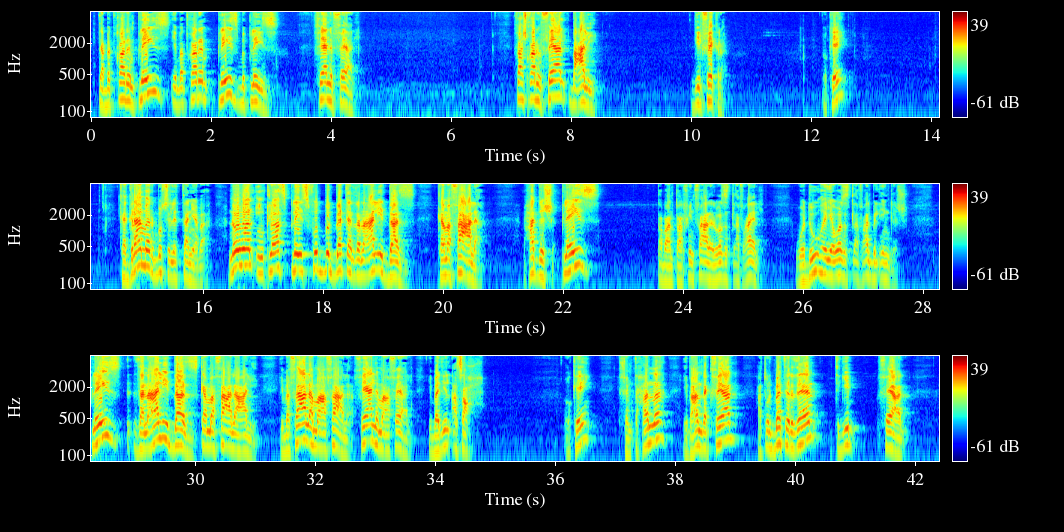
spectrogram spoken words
أنت بتقارن plays يبقى تقارن plays بplays. فعل بفعل. ينفعش تقارن فعل بعلي. دي الفكرة. أوكي؟ كجرامر بص للتانية بقى. No one in class plays football better than Ali does كما فعل. محدش plays طبعا أنتوا عارفين فعل الوزن الأفعال. ودو هي وزن الأفعال بالإنجلش. plays than علي does كما فعل علي. يبقى فعل مع فعل فعل مع فعل. يبقى دي الأصح. okay؟ في امتحاننا يبقى عندك فعل هتقول better than تجيب فعل.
